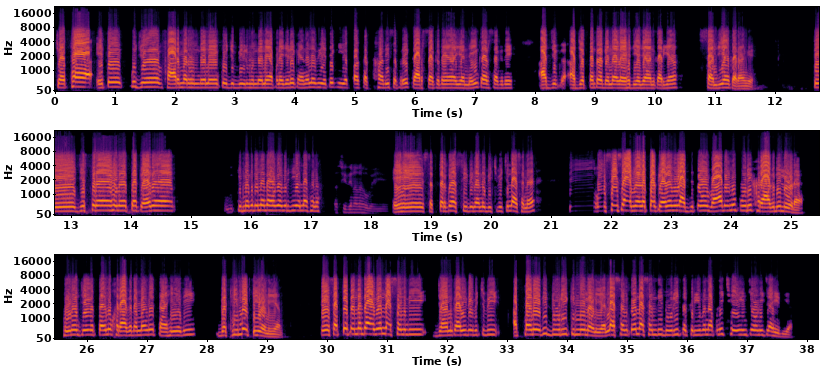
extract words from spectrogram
ਚੌਥਾ, ਇਹ ਤੇ ਕੁਝ ਫਾਰਮਰ ਹੁੰਦੇ ਨੇ, ਕੁਝ ਵੀਰ ਹੁੰਦੇ ਨੇ ਆਪਣੇ ਜਿਹੜੇ ਕਹਿੰਦੇ ਨੇ ਵੀ ਇਹ ਤੇ ਕੀ ਆਪਾਂ ਕੱਖਾਂ ਦੀ ਸਪਰੇਅ ਕਰ ਸਕਦੇ ਆ ਜਾਂ ਨਹੀਂ ਕਰ ਸਕਦੇ। ਅੱਜ ਅੱਜ ਆਪਾਂ ਤੁਹਾਡੇ ਨਾਲ ਇਹੋ ਜਿਹੀਆਂ ਜਾਣਕਾਰੀਆਂ ਸਾਂਝੀਆਂ ਕਰਾਂਗੇ। ਤੇ ਜਿਸ ਤਰ੍ਹਾਂ ਹੁਣ ਆਪਾਂ ਕਹਿ ਰਹੇ ਹਾਂ, ਕਿੰਨੇ ਕੁ ਦਿਨਾਂ ਦਾ ਹੋ ਗਿਆ ਵੀਰ ਜੀ ਇਹ ਲਸਣ? 80 ਦਿਨਾਂ ਦਾ ਹੋ ਗਿਆ ਜੀ ਇਹ। ਇਹ 70 ਤੋਂ 80 ਦਿਨਾਂ ਦੇ ਵਿੱਚ ਵਿੱਚ ਲਸਣ ਹੈ ਤੇ ਉਸੇ ਹਿਸਾਬ ਨਾਲ ਆਪਾਂ ਕਹਿ ਰਹੇ ਵੀ ਅੱਜ ਤੋਂ ਬਾਅਦ ਇਹਨੂੰ ਪੂਰੀ ਖੁਰਾਕ ਦੀ ਲੋੜ ਹੈ। ਹੁਣ ਜੇ ਆਪਾਂ ਇਹਨੂੰ ਖੁਰਾਕ ਦਵਾਂਗੇ ਤਾਂ ਹੀ ਇਹਦੀ ਗੱਠੀ ਮੋਟੀ ਹੋਣੀ ਆ। ਤੇ ਸਭ ਤੋਂ ਪਹਿਲਾਂ ਤਾਂ ਆ ਗਿਆ ਲਸਣ ਦੀ ਜਾਣਕਾਰੀ ਦੇ ਵਿੱਚ ਵੀ ਆਪਾਂ ਨੇ ਇਹਦੀ ਦੂਰੀ ਕਿੰਨੀ ਲਾਉਣੀ ਹੈ ਲਸਣ ਤੋਂ ਲਸਣ ਦੀ ਦੂਰੀ ਤਕਰੀਬਨ ਆਪਣੀ 6 ਇੰਚ ਹੋਣੀ ਚਾਹੀਦੀ ਹੈ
